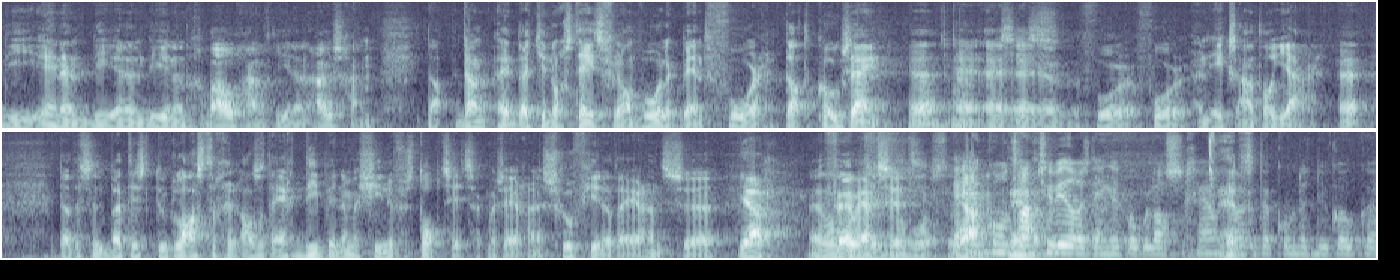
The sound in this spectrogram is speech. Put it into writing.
die, in een, die, in een, die in een gebouw gaan of die in een huis gaan. Dan, dan, hè, dat je nog steeds verantwoordelijk bent voor dat kozijn. Hè? Voor, voor een x aantal jaar. Hè? Dat is, maar het is natuurlijk lastiger als het echt diep in de machine verstopt zit, zou ik maar zeggen. Een schroefje dat ergens Ja, dan ver weg zit. Ja, Ja. en contractueel is denk ik ook lastig. Hè? Want Het- daar, komt natuurlijk ook eh,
